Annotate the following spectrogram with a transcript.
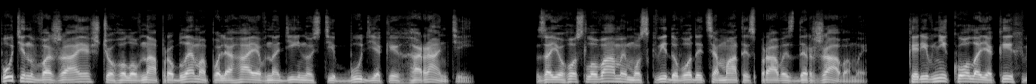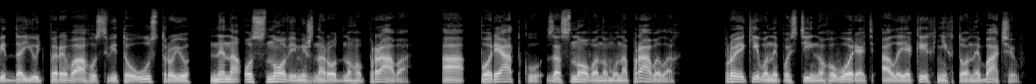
Путін вважає, що головна проблема полягає в надійності будь-яких гарантій. За його словами, Москві доводиться мати справи з державами, керівні кола яких віддають перевагу світоустрою не на основі міжнародного права, а порядку, заснованому на правилах, про які вони постійно говорять, але яких ніхто не бачив.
